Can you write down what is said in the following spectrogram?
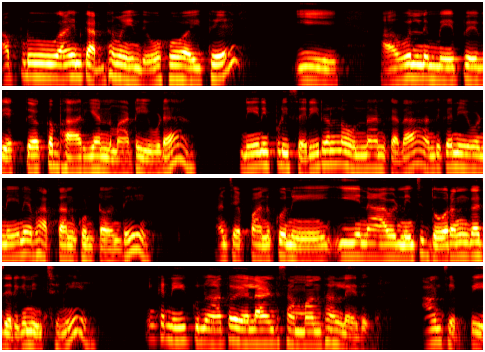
అప్పుడు ఆయనకు అర్థమైంది ఓహో అయితే ఈ ఆవుల్ని మేపే వ్యక్తి యొక్క భార్య అన్నమాట ఈవిడ. నేను ఇప్పుడు ఈ శరీరంలో ఉన్నాను కదా అందుకని ఈవిడ నేనే భర్త అనుకుంటోంది అని చెప్పి అనుకుని ఈయన ఆవిడ నుంచి దూరంగా జరిగి నించుని ఇంకా నీకు నాతో ఎలాంటి సంబంధం లేదు అని చెప్పి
